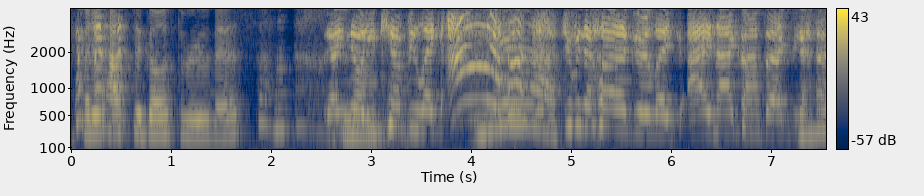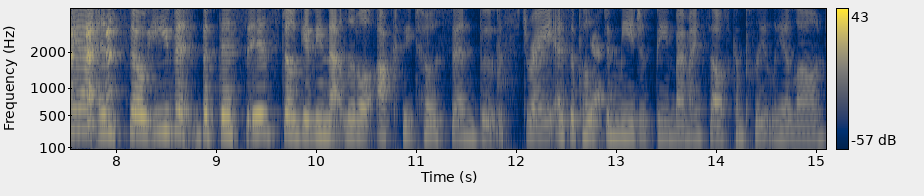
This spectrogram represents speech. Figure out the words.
but it has to go through this i know, know, you can't be like ah yeah. giving a hug or like eye and eye contact yeah. yeah and so even but this is still giving that little oxytocin boost right as opposed yeah. to me just being by myself completely alone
